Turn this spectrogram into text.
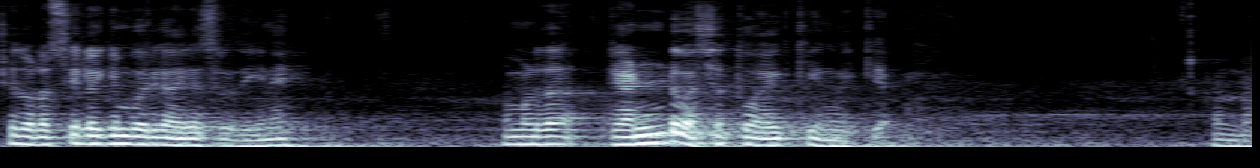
പക്ഷെ തുളസി വയ്ക്കുമ്പോൾ ഒരു കാര്യം ശ്രദ്ധിക്കണേ. നമ്മളിത് രണ്ട് വശത്തും അയക്കി എന്ന് വയ്ക്കുക. കണ്ടോ?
